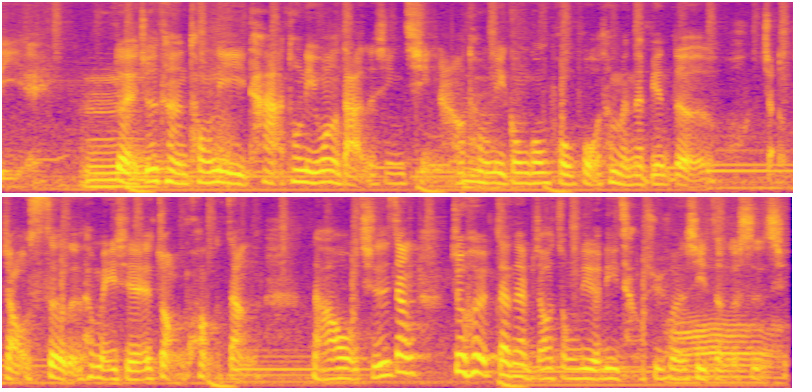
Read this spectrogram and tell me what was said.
理，哎，嗯，对，就是可能同理他，同理旺达的心情，然后同理公公婆婆他们那边的角角色的他们一些状况这样，然后其实这样就会站在比较中立的立场去分析整个事情，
